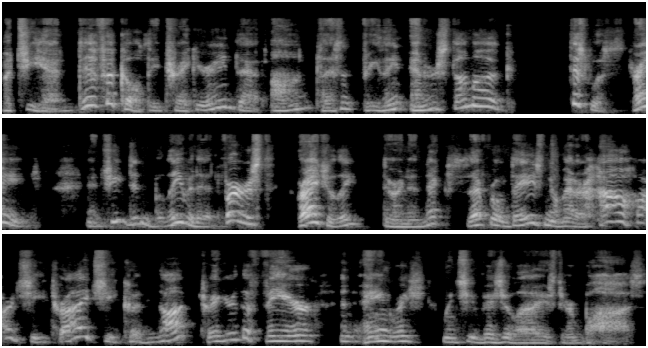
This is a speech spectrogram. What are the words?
but she had difficulty triggering that unpleasant feeling in her stomach. This was strange, and she didn't believe it at first. Gradually, during the next several days, no matter how hard she tried, she could not trigger the fear and anguish when she visualized her boss.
